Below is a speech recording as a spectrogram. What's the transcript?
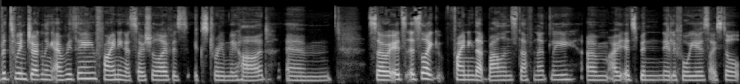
between juggling everything, finding a social life is extremely hard. Um, so it's it's like finding that balance definitely. Um, I, it's been nearly four years. I still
